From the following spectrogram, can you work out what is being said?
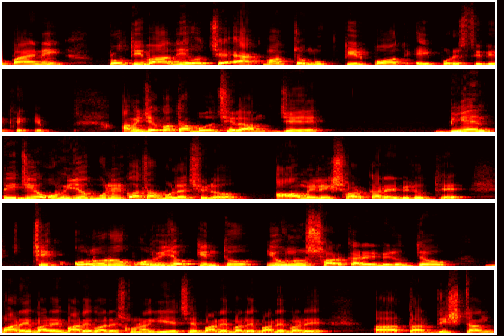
উপায় নেই, প্রতিবাদই হচ্ছে একমাত্র মুক্তির পথ এই পরিস্থিতি থেকে। আমি যে কথা বলছিলাম যে বিএনপি যে অভিযোগগুলির কথা বলেছিল আওয়ামী লীগ সরকারের বিরুদ্ধে, ঠিক অনুরূপ অভিযোগ কিন্তু ইউনুস সরকারের বিরুদ্ধেও বারে বারে বারে বারে শোনা গিয়েছে, বারে বারে বারে বারে তার দৃষ্টান্ত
